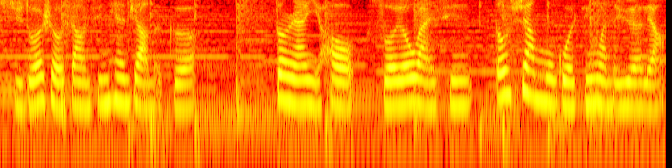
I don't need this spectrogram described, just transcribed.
许多首像今天这样的歌。纵然以后所有晚星都炫目过今晚的月亮，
